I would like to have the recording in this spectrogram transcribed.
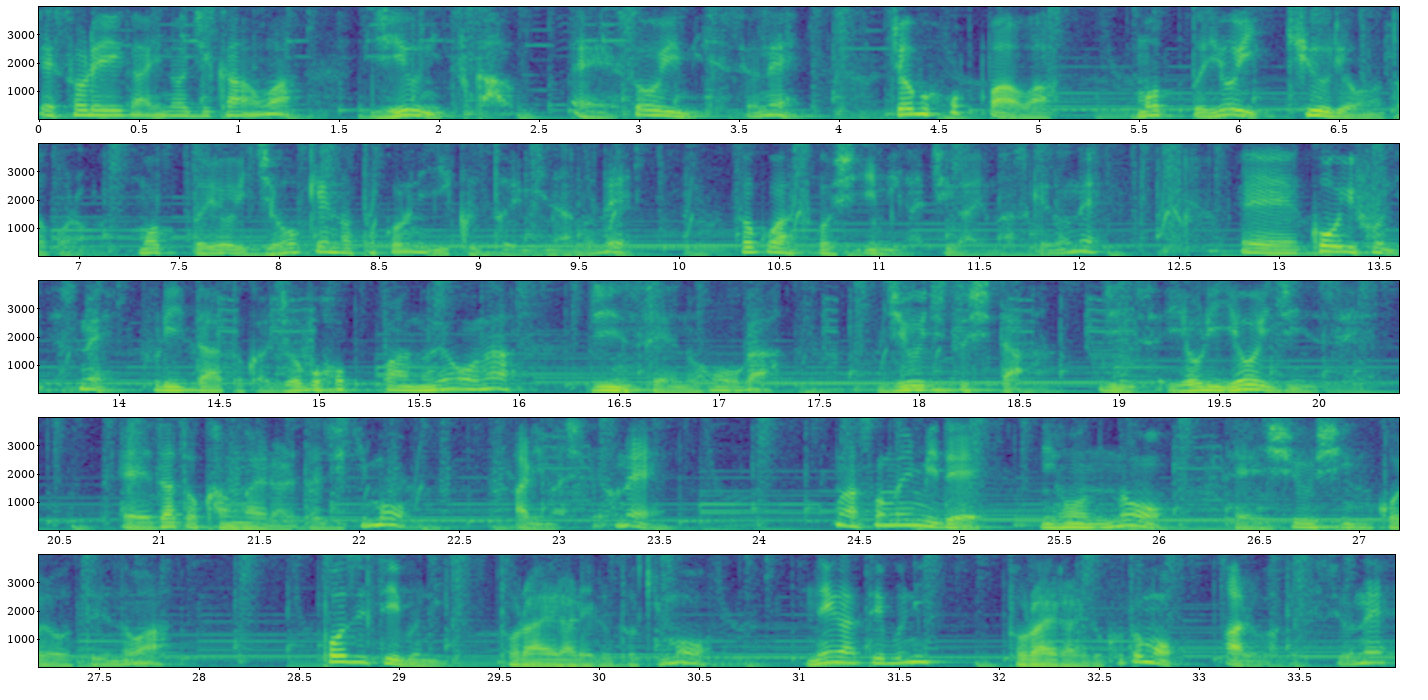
でそれ以外の時間は自由に使う、えそういう意味ですよね。ジョブホッパーはもっと良い給料のところもっと良い条件のところに行くという意味なのでそこは少し意味が違いますけどね、えー、こういうふうにですねフリーターとかジョブホッパーのような人生の方が充実した人生より良い人生、えー、だと考えられた時期もありましたよね。まあその意味で日本の、え、終身雇用というのはポジティブに捉えられる時もネガティブに捉えられることもあるわけですよね。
